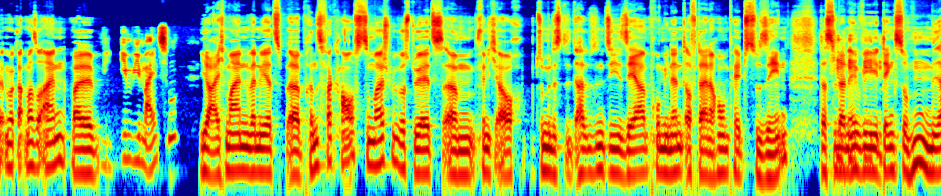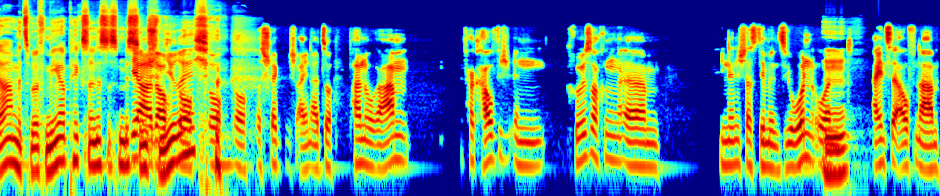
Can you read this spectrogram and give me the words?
Fällt mir gerade mal so ein, weil. Wie, wie meinst du? Ja, ich meine, wenn du jetzt äh, Prinz verkaufst zum Beispiel, wirst du ja jetzt, ähm, finde ich auch, zumindest sind sie sehr prominent auf deiner Homepage zu sehen, dass du dann irgendwie denkst so, hm, ja, mit 12 Megapixeln ist es ein bisschen ja, schwierig. Doch, doch, doch, doch, das schreckt mich ein. Also Panoramen verkaufe ich in größeren, ähm, wie nenne ich das, Dimensionen und mhm. Einzelaufnahmen,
